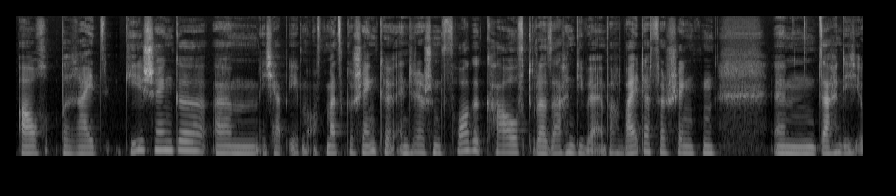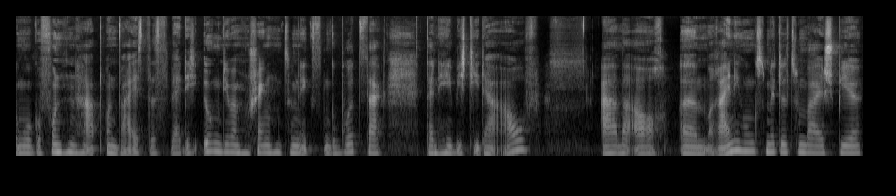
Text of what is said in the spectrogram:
auch bereits Geschenke. Ähm, ich habe eben oftmals Geschenke entweder schon vorgekauft oder Sachen, die wir einfach weiter verschenken. Ähm, Sachen, die ich irgendwo gefunden habe und weiß, das werde ich irgendjemandem schenken zum nächsten Geburtstag. Dann hebe ich die da auf. Aber auch ähm, Reinigungsmittel zum Beispiel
